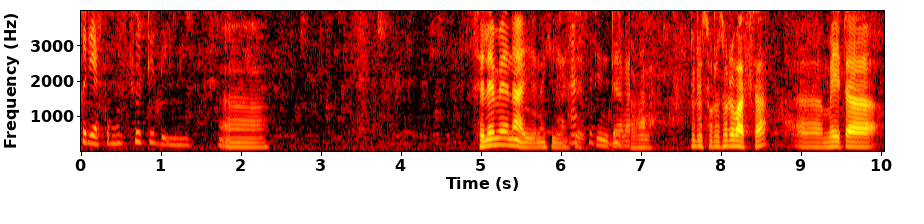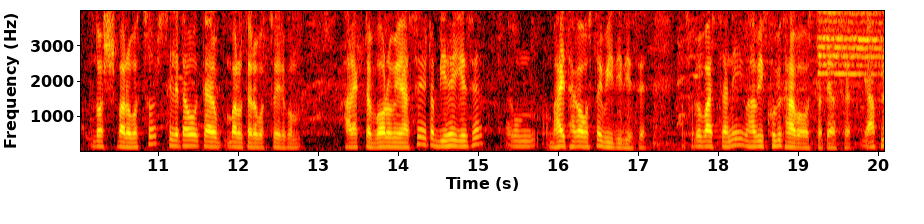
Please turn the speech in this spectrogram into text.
করি এখনও ছুটি ছেলে মেয়ে নাই নাকি? দুটো ছোটো ছোটো বাচ্চা মেয়েটা দশ বারো বছর ছেলেটাও তেরো বারো তেরো বছর এরকম। আর একটা বড় মেয়ে আছে এটা বিয়ে হয়ে গেছে। এখন ভাই থাকা অবস্থায় বিয়ে দিয়ে দিয়েছে। ছোট বাচ্চা নেই ভাবি খুবই খারাপ অবস্থাতে আছে। আপনি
